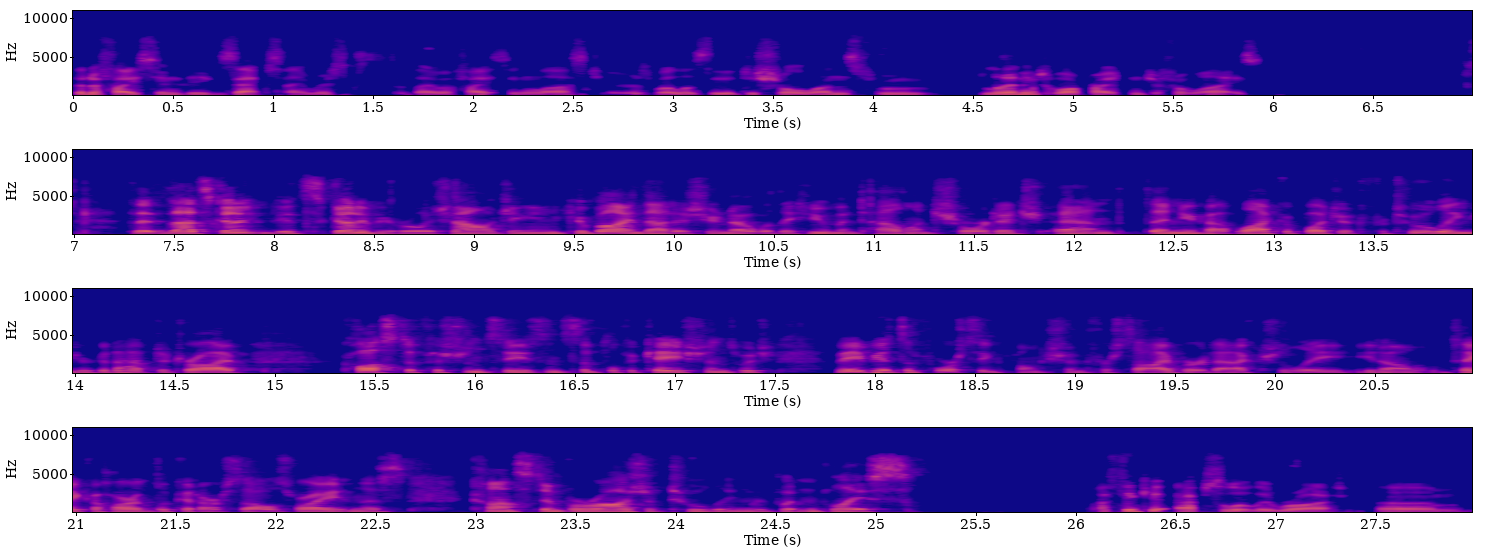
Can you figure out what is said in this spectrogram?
that are facing the exact same risks that they were facing last year, as well as the additional ones from learning to operate in different ways. That, that's going to, it's going to be really challenging. And you combine that, as you know, with a human talent shortage, and then you have lack of budget for tooling, you're going to have to drive cost efficiencies and simplifications, which maybe it's a forcing function for cyber to actually, you know, take a hard look at ourselves, right? In this constant barrage of tooling we put in place. I think you're absolutely right. Um,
